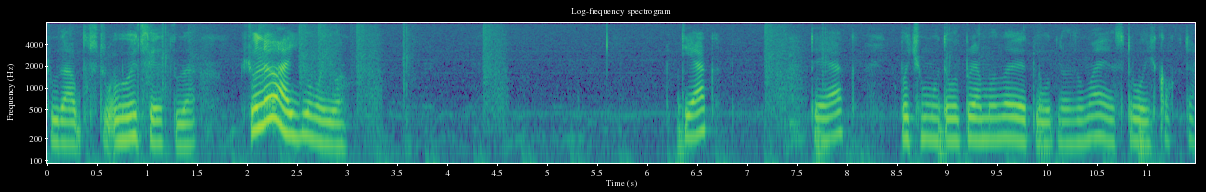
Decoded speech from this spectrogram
туда обустроиться, я туда. Все, давай, ё-моё. Так. Так почему-то вот прямо на эту вот нажимаю строить как-то.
